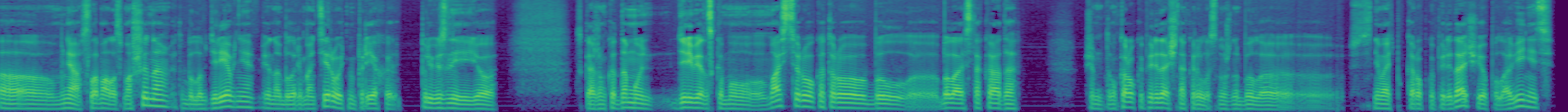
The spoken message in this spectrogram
э, у меня сломалась машина, это было в деревне, ее надо было ремонтировать, мы приехали, привезли ее, скажем, к одному деревенскому мастеру, у которого был, э, была эстакада. В общем, там коробка передач накрылась, нужно было э, снимать коробку передач, ее половинить,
